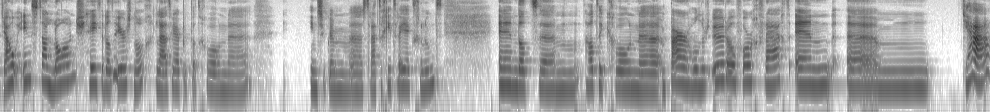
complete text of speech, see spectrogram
Jouw Insta launch heette dat eerst nog. Later heb ik dat gewoon Instagram strategie traject genoemd. En dat um, had ik gewoon een paar honderd euro voor gevraagd. En um, ja,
